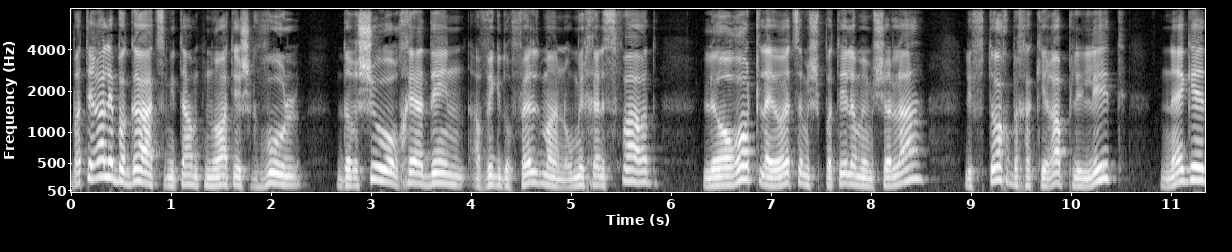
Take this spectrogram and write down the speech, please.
בעתירה לבג"ץ מטעם תנועת יש גבול דרשו עורכי הדין אביגדור פלדמן ומיכאל ספרד להורות ליועץ המשפטי לממשלה לפתוח בחקירה פלילית נגד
